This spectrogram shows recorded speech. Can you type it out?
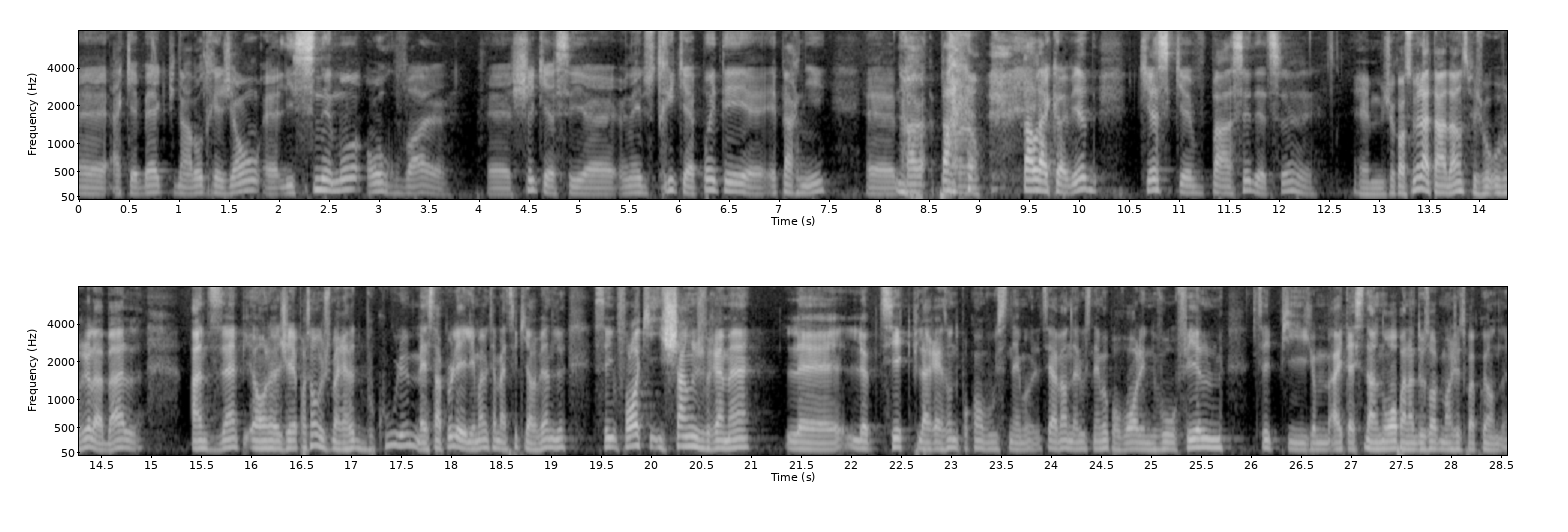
euh, à Québec puis dans d'autres régions. Euh, les cinémas ont rouvert. Je sais que c'est une industrie qui n'a pas été épargnée par, par- par la COVID. Qu'est-ce que vous pensez de ça? Je vais continuer la tendance, puis je vais ouvrir la balle en disant, puis j'ai l'impression que je me répète beaucoup, là, mais c'est un peu les, les mêmes thématiques qui reviennent. là. Il va falloir qu'ils changent vraiment l'optique puis la raison de pourquoi on va au cinéma. là. Avant, on allait au cinéma pour voir les nouveaux films, puis comme être assis dans le noir pendant deux heures pour manger du popcorn. là.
